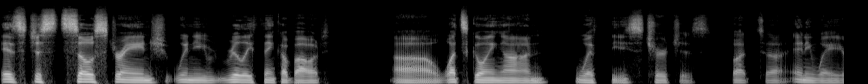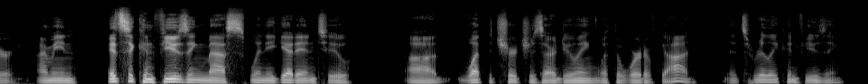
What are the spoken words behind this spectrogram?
It's just so strange when you really think about uh, what's going on with these churches. But uh, anyway, Eric, I mean, it's a confusing mess when you get into uh, what the churches are doing with the Word of God. It's really confusing.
